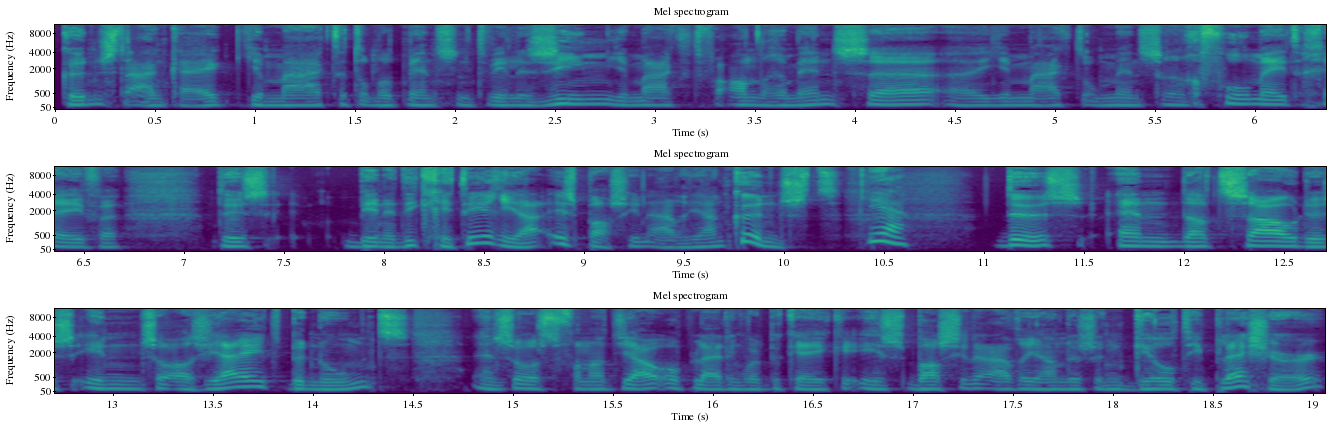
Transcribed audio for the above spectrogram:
kunst aankijk. Je maakt het omdat mensen het willen zien. Je maakt het voor andere mensen. eh, je maakt het om mensen een gevoel mee te geven. Dus binnen die criteria is Bassie en Adriaan kunst. Ja, Dus, en dat zou dus in, zoals jij het benoemt... en zoals het vanuit jouw opleiding wordt bekeken... is Bassie en Adriaan dus een guilty pleasure.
